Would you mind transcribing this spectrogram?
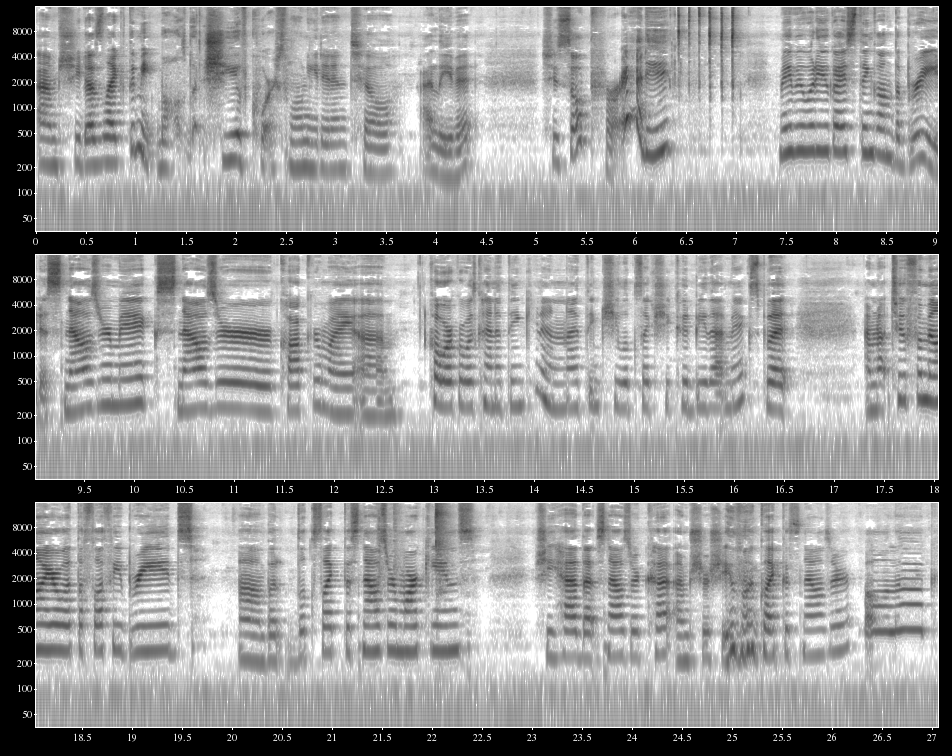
Um, she does like the meatballs, but she, of course, won't eat it until I leave it. She's so pretty. Maybe what do you guys think on the breed? A schnauzer mix, schnauzer cocker. My um, coworker was kind of thinking, and I think she looks like she could be that mix, but I'm not too familiar with the fluffy breeds. Um, but looks like the schnauzer markings. She had that schnauzer cut. I'm sure she looked like a schnauzer. Oh, look.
